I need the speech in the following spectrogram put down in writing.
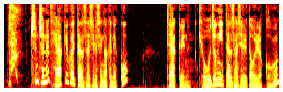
춘천에 대학교가 있다는 사실을 생각해냈고 대학교에는 교정이 있다는 사실을 떠올렸고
